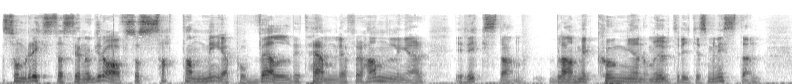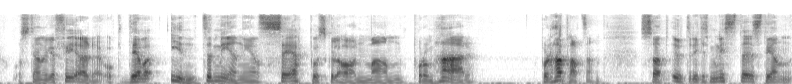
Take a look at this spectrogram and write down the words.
som riksdagsstenograf så satt han med på väldigt hemliga förhandlingar i riksdagen. Bland med kungen och med utrikesministern. Och stenograferade. Och det var inte meningen att Säpo skulle ha en man på, de här, på den här platsen. Så att utrikesminister Sten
